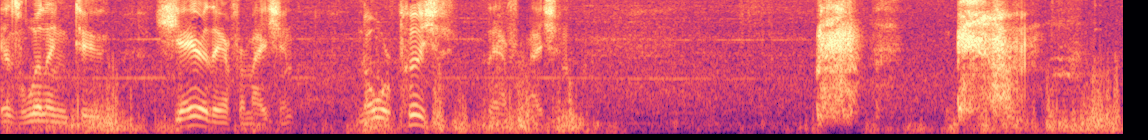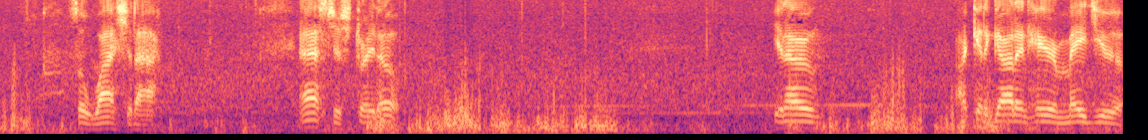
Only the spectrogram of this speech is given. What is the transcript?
is willing to share the information nor push the information So why should I? That's just straight up. You know, I could have got in here and made you a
